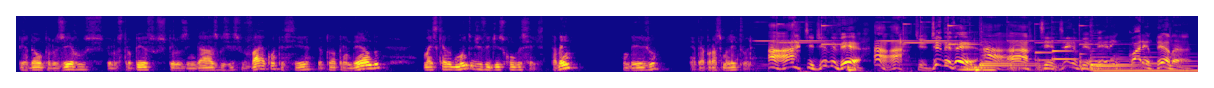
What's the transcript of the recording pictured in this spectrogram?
Perdão pelos erros, pelos tropeços, pelos engasgos, isso vai acontecer, eu estou aprendendo, mas quero muito dividir isso com vocês, tá bem? Um beijo e até a próxima leitura. A arte de viver, a arte de viver, a arte de viver em quarentena.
